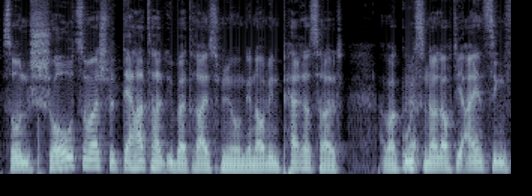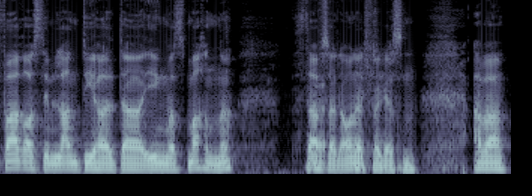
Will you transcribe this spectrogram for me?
So ein Show zum Beispiel, der hat halt über 30 Millionen, genau wie ein Perez halt. Aber gut, ja. sind halt auch die einzigen Fahrer aus dem Land, die halt da irgendwas machen, ne? Das darfst du ja, halt auch richtig. nicht vergessen. Aber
